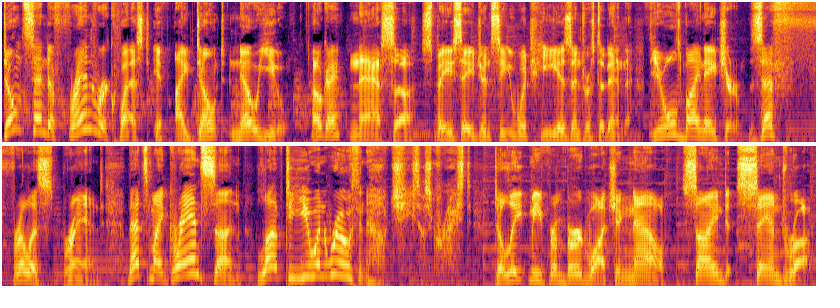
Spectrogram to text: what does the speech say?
Don't send a friend request if I don't know you. Okay. NASA, space agency, which he is interested in. Fueled by nature. Zeph. Frillis brand. That's my grandson. Love to you and Ruth. And oh, Jesus Christ. Delete me from birdwatching now. Signed, Sandra.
